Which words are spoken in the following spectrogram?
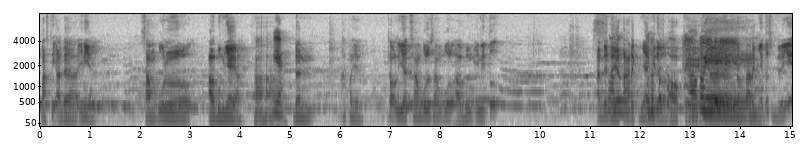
pasti ada ini ya. Sampul albumnya ya. Haha. Iya. dan apa ya kalau lihat sampul-sampul album ini tuh ada daya tariknya gitu loh Oke. Iya. Nah, tertariknya tuh sebenarnya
